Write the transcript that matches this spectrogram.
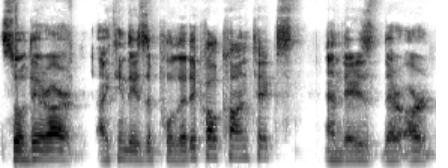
so there are i think there's a political context and there is there are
